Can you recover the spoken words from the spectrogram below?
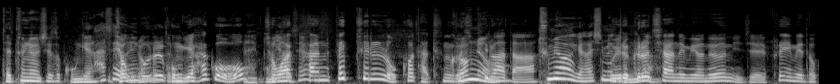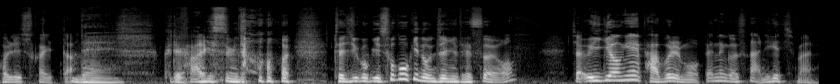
대통령실에서 공개하세요. 정보를 공개하고 네, 정확한 팩트를 놓고 다투는 그럼요. 것이 필요하다. 투명하게 하시면 오히려 됩니다. 그렇지 않으면은 이제 프레임에 더 걸릴 수가 있다. 네. 그래요. 알겠습니다. 돼지고기, 소고기 논쟁이 됐어요. 자, 의경의 밥을 뭐 뺏는 것은 아니겠지만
